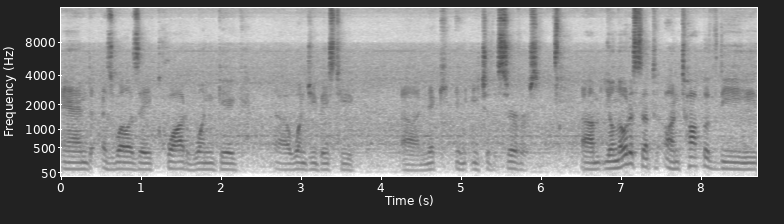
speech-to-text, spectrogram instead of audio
and as well as a quad 1 gig 1G uh, base T uh, NIC in each of the servers. Um, you'll notice that on top of the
